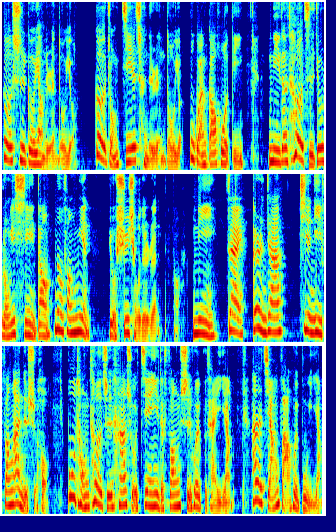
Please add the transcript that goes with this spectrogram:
各式各样的人都有，各种阶层的人都有，不管高或低，你的特质就容易吸引到那方面有需求的人。好，你。在跟人家建议方案的时候，不同特质他所建议的方式会不太一样，他的讲法会不一样。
